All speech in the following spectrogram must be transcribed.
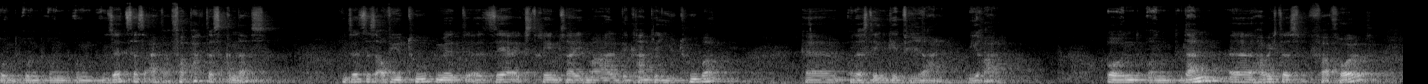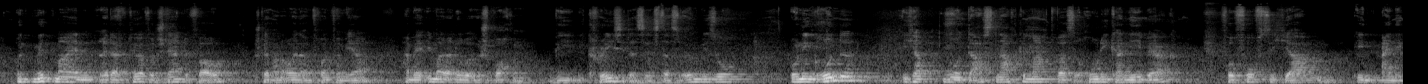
und, und, und, und setzt das einfach, verpackt das anders und setzt das auf YouTube mit äh, sehr extrem, sage ich mal, bekannte YouTuber äh, und das Ding geht viral. viral. Und, und dann äh, habe ich das verfolgt und mit meinem Redakteur von Stern TV, Stefan Euler, ein Freund von mir, haben wir immer darüber gesprochen, wie, wie crazy das ist, dass irgendwie so. Und im Grunde, ich habe nur das nachgemacht, was Rudi Kaneberg vor 50 Jahren in eine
